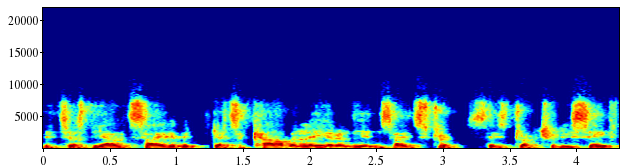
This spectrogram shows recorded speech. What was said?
It's just the outside of it gets a carbon layer and the inside stru- stays structurally safe.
